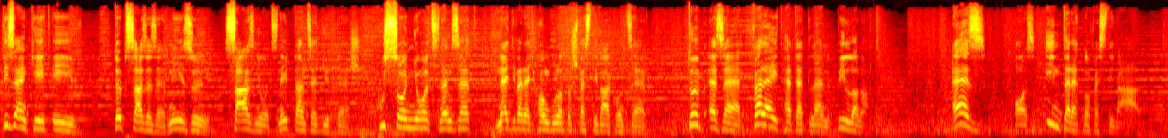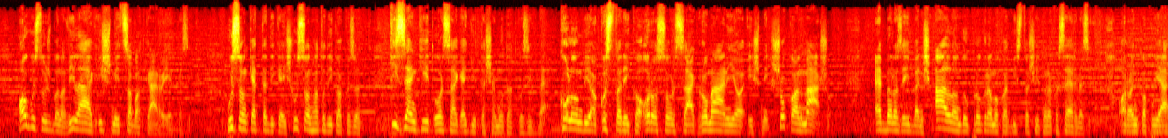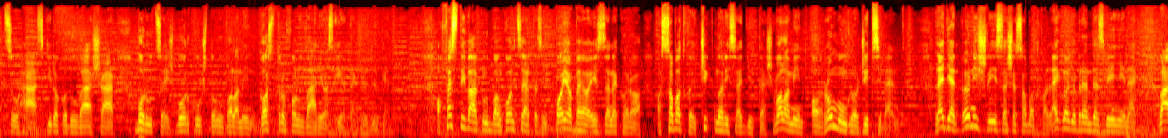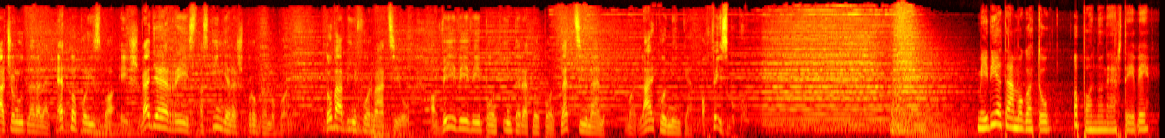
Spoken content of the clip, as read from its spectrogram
12 év, több százezer néző, 108 néptánc együttes, 28 nemzet, 41 hangulatos fesztiválkoncert, több ezer felejthetetlen pillanat. Ez az Interetno Fesztivál. Augusztusban a világ ismét Szabadkára érkezik. 22-e és 26-a között 12 ország együttese mutatkozik be. Kolumbia, Kosztarika, Oroszország, Románia és még sokan mások. Ebben az évben is állandó programokat biztosítanak a szervezők. Aranykapu játszóház, kirakodóvásár, Boruca és Borkóstoló, valamint Gasztrofalu várja az érdeklődőket. A fesztiválklubban koncertezik Paja Bea és zenekara, a Szabadkai Csiknaris együttes, valamint a Romungro Gypsy Band. Legyen ön is részese Szabadka legnagyobb rendezvényének, váltson útlevelet Etnopolisba és vegyen részt az ingyenes programokon. További információ a www.interetno.net címen, vagy lájkolj minket a Facebookon. Média támogató a Pannon RTV.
